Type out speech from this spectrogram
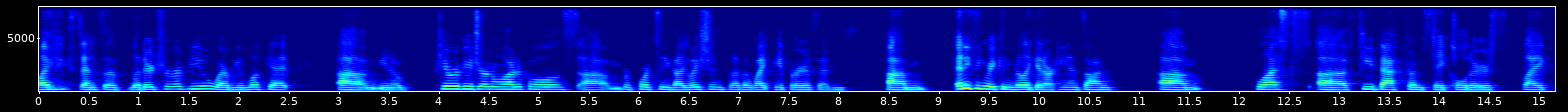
quite extensive literature review where we look at, um, you know, peer review journal articles, um, reports and evaluations, other white papers, and um, anything we can really get our hands on, um, plus uh, feedback from stakeholders like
